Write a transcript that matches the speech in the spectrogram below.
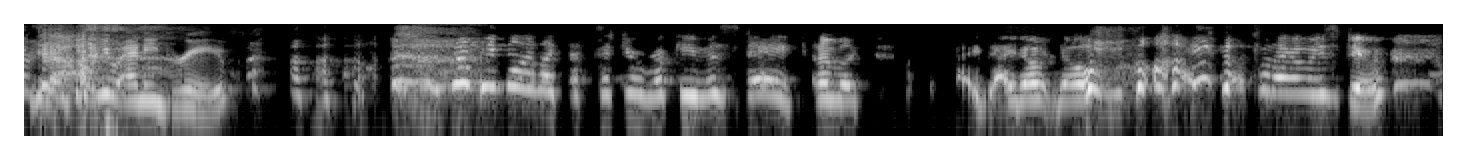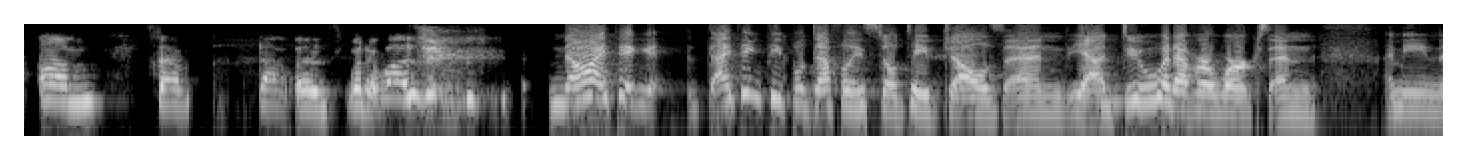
Yeah. give you any grief. no, people are like, "That's such a rookie mistake," and I'm like, I, I don't know why. That's what I always do. Um, so that was what it was. no, I think I think people definitely still tape gels and yeah, mm-hmm. do whatever works and I mean,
